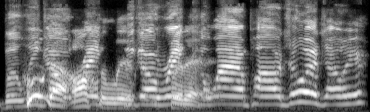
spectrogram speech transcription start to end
But we Who got gonna off rank, the list we gonna rank? Kawhi and Paul George on here.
